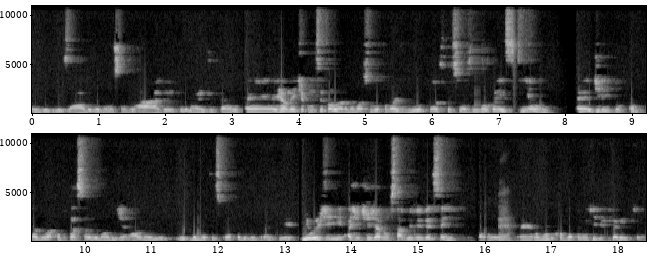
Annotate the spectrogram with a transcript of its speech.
viabilizadas, a evolução do hardware e tudo mais. Então, é, realmente é como você falou, era um negócio muito mais bruto, as pessoas não conheciam é, direito ao computador, à computação de modo geral, né, e os benefícios que ela poderia trazer. E hoje a gente já não sabe viver sem. Então, é. é um mundo completamente diferente. Né?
